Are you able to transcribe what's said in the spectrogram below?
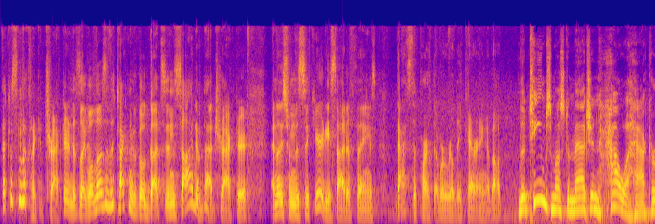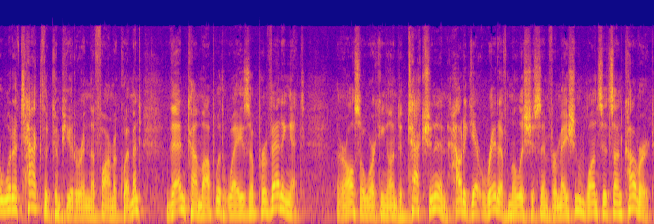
that doesn't look like a tractor. And it's like, well, those are the technical guts inside of that tractor. And at least from the security side of things, that's the part that we're really caring about. The teams must imagine how a hacker would attack the computer in the farm equipment, then come up with ways of preventing it. They're also working on detection and how to get rid of malicious information once it's uncovered.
